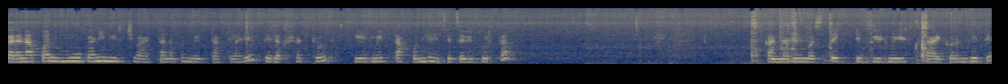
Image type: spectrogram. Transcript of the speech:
कारण आपण मूग आणि मिरची वाटताना पण मीठ टाकलं आहे. ते लक्षात ठेवून हे मीठ टाकून घ्यायचे चवीपुरतं. कांदा मी मस्त एक ते दीड मिनिट फ्राय करून घेते.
